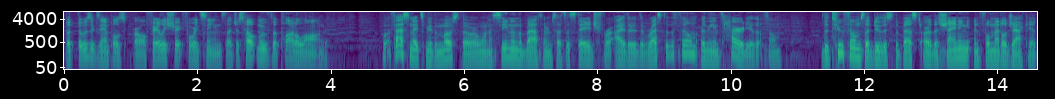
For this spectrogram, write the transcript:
But those examples are all fairly straightforward scenes that just help move the plot along. What fascinates me the most, though, are when a scene in the bathroom sets a stage for either the rest of the film or the entirety of the film. The two films that do this the best are The Shining and Full Metal Jacket.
